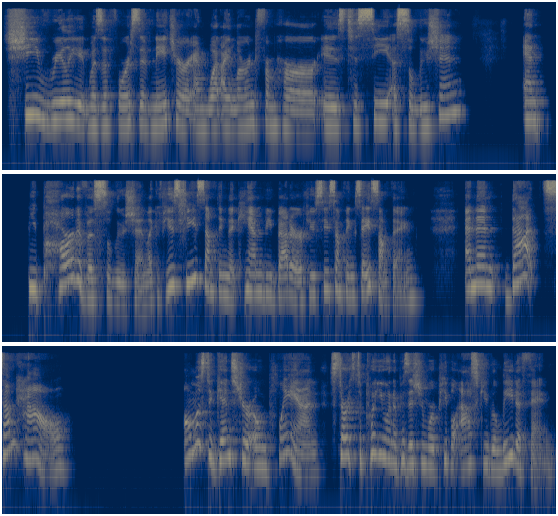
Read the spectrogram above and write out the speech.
she really was a force of nature. And what I learned from her is to see a solution and be part of a solution. Like if you see something that can be better, if you see something, say something and then that somehow, almost against your own plan, starts to put you in a position where people ask you to lead a thing.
